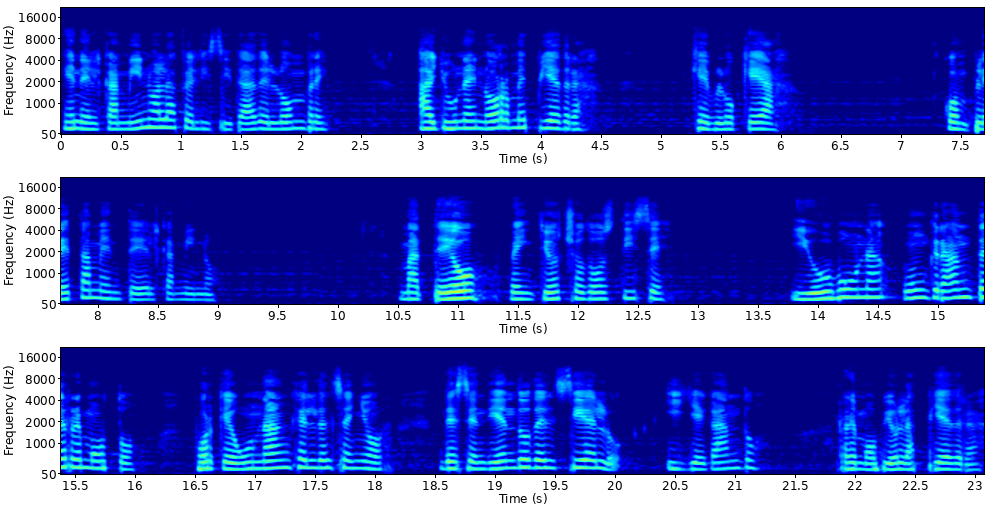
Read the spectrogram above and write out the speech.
En el camino a la felicidad del hombre hay una enorme piedra que bloquea completamente el camino. Mateo 28.2 dice, y hubo una, un gran terremoto porque un ángel del Señor descendiendo del cielo y llegando removió la piedra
